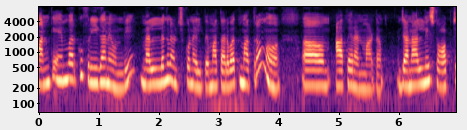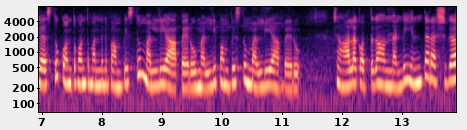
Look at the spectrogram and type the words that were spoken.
వన్ కేఎం వరకు ఫ్రీగానే ఉంది. మెల్లగా నడుచుకొని వెళ్ళిపోయాం. ఆ తర్వాత మాత్రం ఆపారనమాట జనాల్ని స్టాప్ చేస్తూ కొంత కొంతమందిని పంపిస్తూ మళ్ళీ ఆపారు మళ్ళీ పంపిస్తూ మళ్ళీ ఆపారు. చాలా కొత్తగా ఉందండి. ఇంత రష్గా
